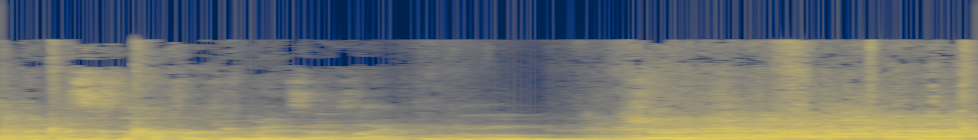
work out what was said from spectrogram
Like, this is not for humans. I was like, mm-hmm, sure.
